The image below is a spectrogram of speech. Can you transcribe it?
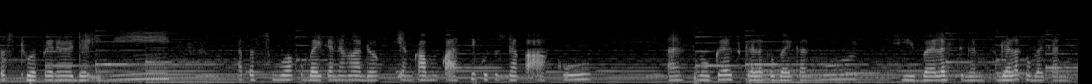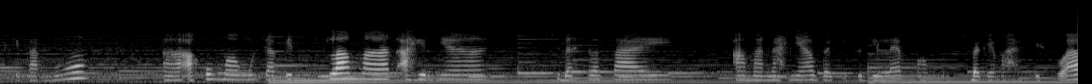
atas dua periode ini atas semua kebaikan yang ada yang kamu kasih khususnya ke aku. Semoga segala kebaikanmu dibalas dengan segala kebaikan di sekitarmu. Uh, aku mau ngucapin selamat akhirnya sudah selesai amanahnya baik itu di lab maupun sebagai mahasiswa.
